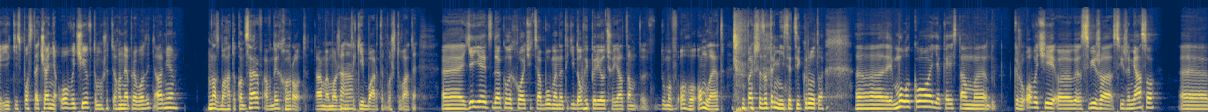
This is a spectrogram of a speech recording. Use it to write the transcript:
якісь постачання овочів, тому що цього не привозить армія. У нас багато консерв, а в них город. Та Ми можемо ага. такий бартер влаштувати. Е, Яєць деколи хочеться, був у мене такий довгий період, що я там е, думав, ого, омлет. Перше за три місяці, круто. Е, Молоко, якесь там, е, кажу, овочі, е, свіже, свіже м'ясо. Е,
